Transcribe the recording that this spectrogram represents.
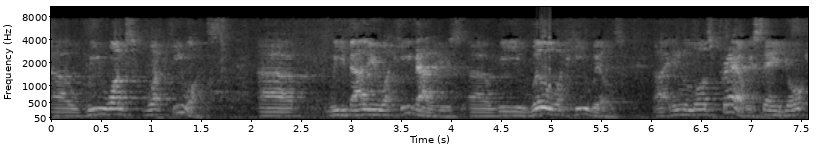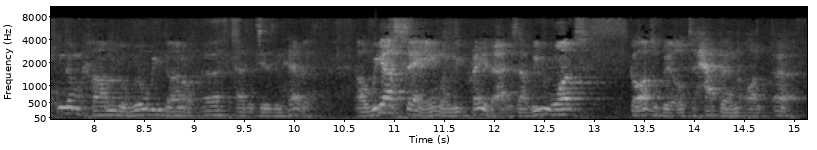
uh, we want what He wants. Uh, we value what He values. Uh, we will what He wills. in the Lord's Prayer. We say, Your kingdom come, your will be done on earth as it is in heaven. We are saying, when we pray that, is that we want God's will to happen on earth.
